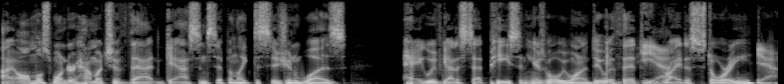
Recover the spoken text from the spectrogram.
I almost wonder how much of that gas and sip and like decision was, hey, we've got a set piece and here's what we want to do with it. Yeah. Write a story Yeah.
